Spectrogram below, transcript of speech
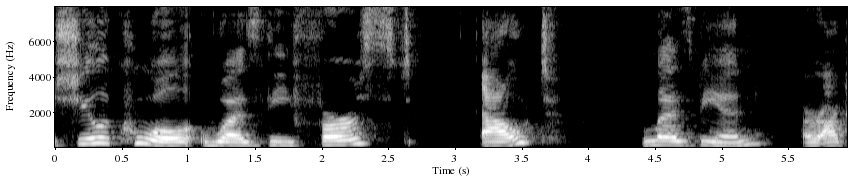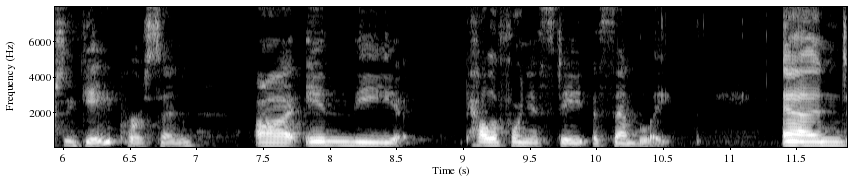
Sheila Kuehl was the first out lesbian or actually gay person uh, in the California State Assembly. And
